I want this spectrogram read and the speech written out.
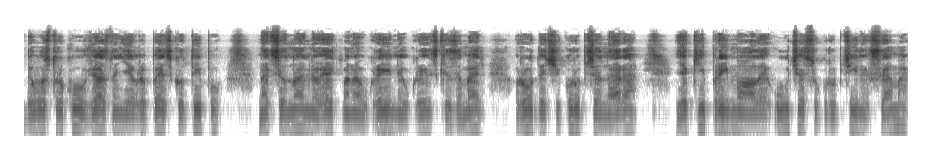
довгострокового ув'язнення європейського типу національного гетьмана України українських земель родичі корупціонера, які приймали участь у корупційних схемах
